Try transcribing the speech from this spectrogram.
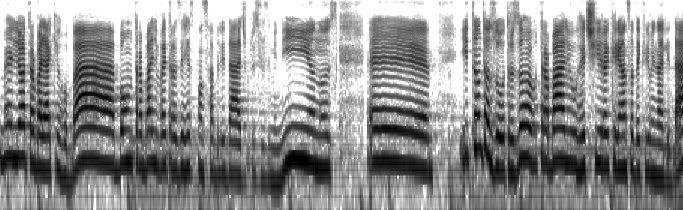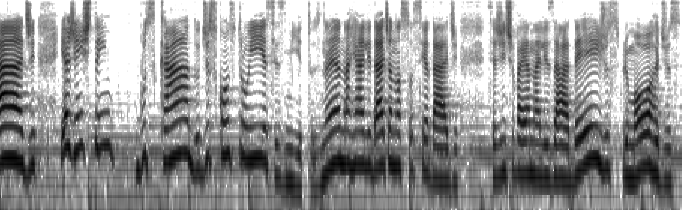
Melhor trabalhar que roubar, bom trabalho vai trazer responsabilidade para esses meninos, é, e tantas outras. O trabalho retira a criança da criminalidade, e a gente tem buscado desconstruir esses mitos, né? Na realidade, a nossa sociedade, se a gente vai analisar desde os primórdios,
